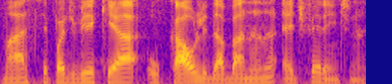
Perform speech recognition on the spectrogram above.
Mas você pode ver que a, o caule da banana é diferente, né?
